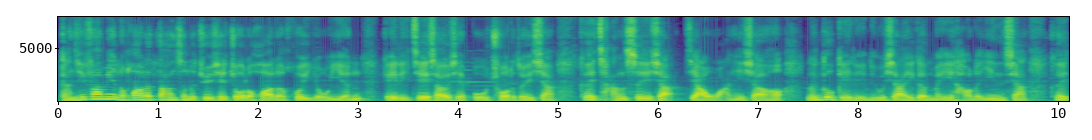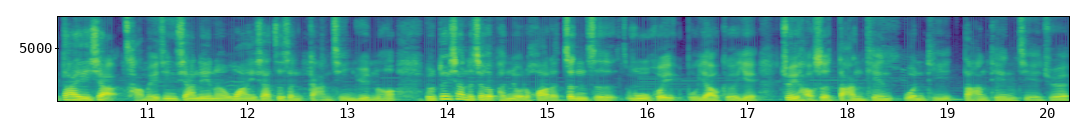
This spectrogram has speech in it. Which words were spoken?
感情方面的话呢，单身的巨蟹座的话呢，会有人给你介绍一些不错的对象，可以尝试一下交往一下哈，能够给你留下一个美好的印象，可以戴一下草莓金项链呢，旺一下自身感情运哈。有对象的这个朋友的话呢，争执误会不要隔夜，最好是当天问题当天解决，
